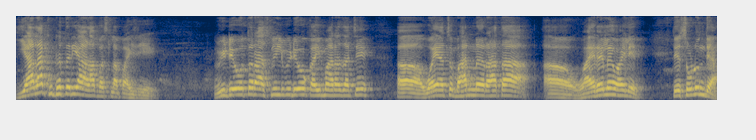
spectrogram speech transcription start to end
याला कुठंतरी आळा बसला पाहिजे. व्हिडिओ तर असलेले व्हिडिओ काही महाराजाचे वयाचं भान न राहता व्हायरल व्हायलेत ते सोडून द्या.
